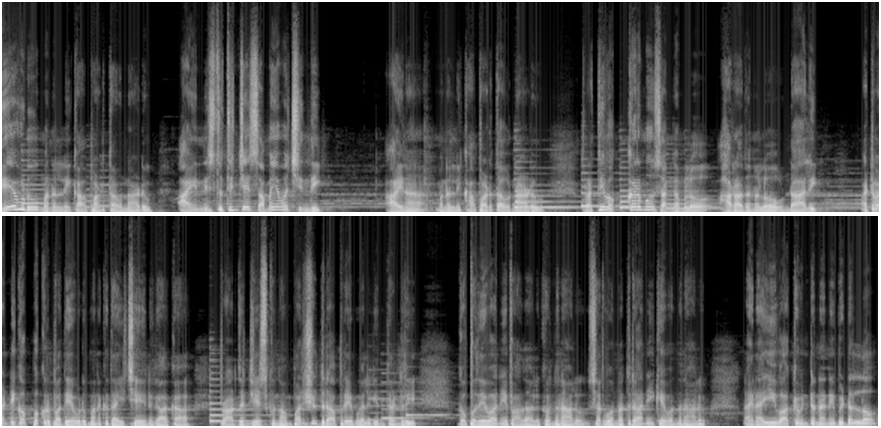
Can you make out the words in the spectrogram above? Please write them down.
దేవుడు మనల్ని కాపాడుతూ ఉన్నాడు. ఆయన్ని స్థుతించే సమయం వచ్చింది. ఆయన మనల్ని కాపాడుతూ ఉన్నాడు. ప్రతి ఒక్కరము సంఘంలో ఆరాధనలో ఉండాలి. అటువంటి గొప్ప కృప దేవుడు మనకు దయచేయనుగాక. ప్రార్థన చేసుకుందాం. పరిశుద్ధుడా ప్రేమ కలిగిన తండ్రి గొప్ప దేవా నీ పాదాలకు వందనాలు. సర్వోన్నతుడా నీకే వందనాలు. ఆయన ఈ వాక్యం వింటున్న నీ బిడ్డల్లో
